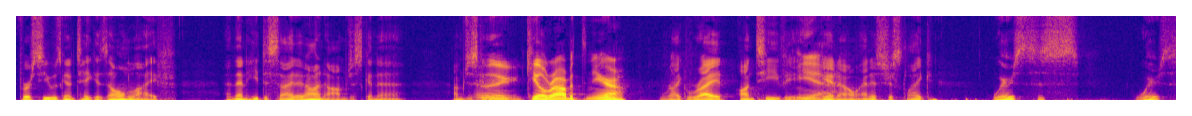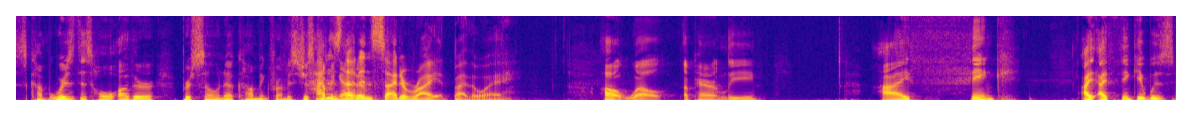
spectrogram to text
first he was going to take his own life and then he decided oh no i'm just going to i'm just going to kill Robert De Niro. Like right on tv Yeah. you know and it's just like where's this where's this com- where's this whole other persona coming from it's just How coming does out that of incite a riot, by the way? Oh well, apparently, I think, I, I think it was.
